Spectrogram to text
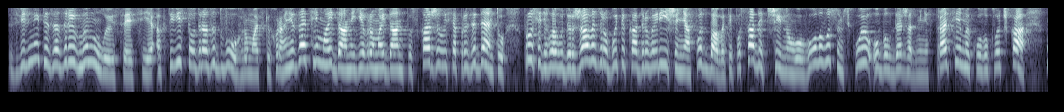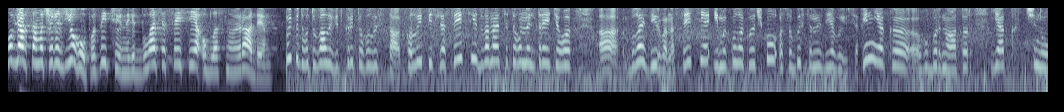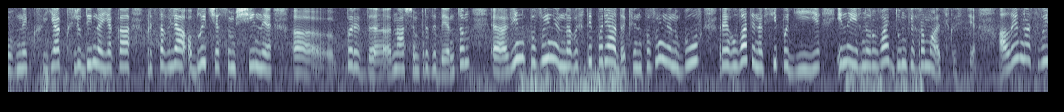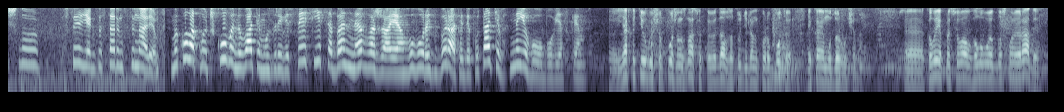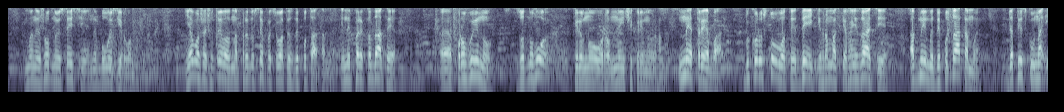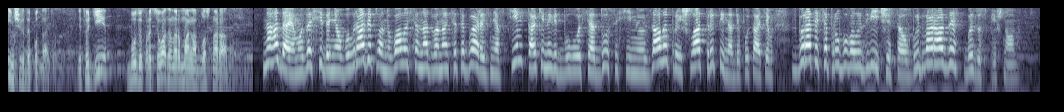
Звільнити за зрив минулої сесії активісти одразу двох громадських організацій Майдан і Євромайдан поскаржилися президенту. Просять главу держави зробити кадрове рішення, позбавити посади чинного голову Сумської облдержадміністрації Миколу Клочка. Мовляв, саме через його позицію не відбулася сесія обласної ради. Ми підготували відкритого листа, коли після сесії 12.03 а, була зірвана сесія, і Микола Клочко особисто не з'явився. Він як е, губернатор, як чиновник, як людина, яка представляє обличчя Сумщини е, перед е, нашим президентом, він повинен навести порядок. Він повинен був реагувати на всі події і не ігнорувати думки громадськості. Але в нас вийшло все як за старим сценарієм. Микола Клочко винуватим у зриві сесії себе не вважає. Говорить, збирати депутатів не його обов'язки. Я хотів би, щоб кожен з нас відповідав за ту ділянку роботи, яка йому доручена. Е, Коли я працював головою обласної ради, в мене жодної сесії не було зірвано. Я вважаю, що треба напередусе працювати з депутатами і не перекладати е, провину з одного керівного органу на інший керівний орган. Не треба використовувати деякі громадські організації одними депутатами для тиску на інших депутатів. І тоді буде працювати нормальна обласна рада. Нагадаємо, засідання облради планувалося на 12 березня. Втім, так і не відбулося. До сесійної зали прийшла третина депутатів. Збиратися пробували двічі, та обидва рази безуспішно.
